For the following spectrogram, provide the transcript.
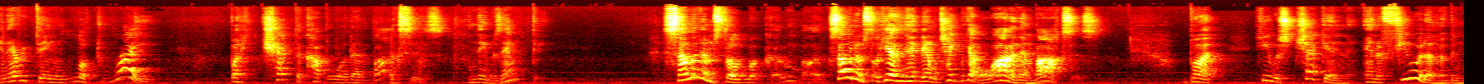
and everything looked right, but he checked a couple of them boxes and they was empty. Some of them still, some of them still. He hasn't been able to check. We got a lot of them boxes, but he was checking, and a few of them have been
